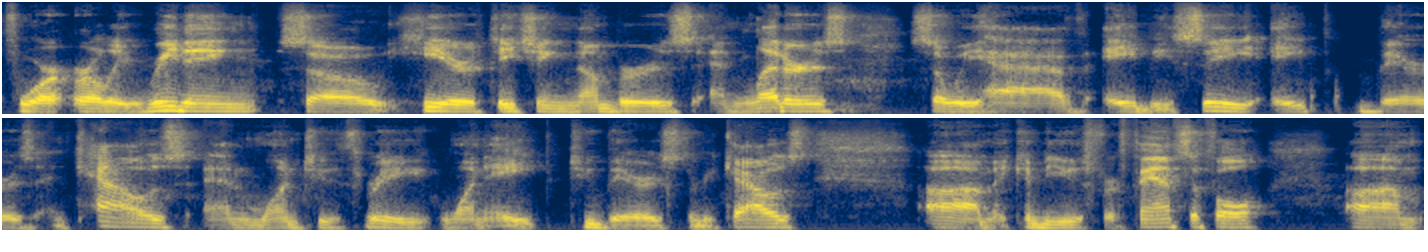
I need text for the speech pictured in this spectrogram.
for early reading. So here teaching numbers and letters. So we have ABC, ape, bears, and cows, and one, two, three, one ape, two bears, three cows. Um, it can be used for fanciful. Um,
